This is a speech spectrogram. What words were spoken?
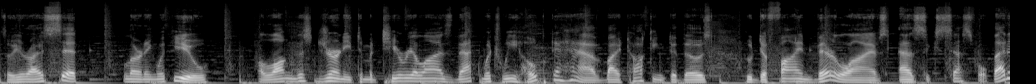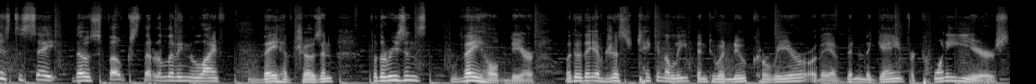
So here I sit, learning with you along this journey to materialize that which we hope to have by talking to those who define their lives as successful. That is to say, those folks that are living the life they have chosen for the reasons they hold dear. Whether they have just taken the leap into a new career or they have been in the game for 20 years,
